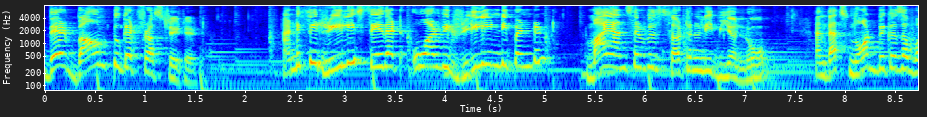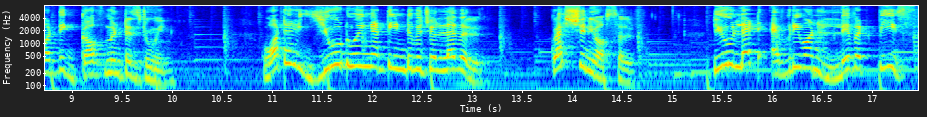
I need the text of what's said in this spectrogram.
they're bound to get frustrated. And if we really say that, oh, are we really independent? My answer will certainly be a no. And that's not because of what the government is doing. What are you doing at the individual level? Question yourself. Do you let everyone live at peace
